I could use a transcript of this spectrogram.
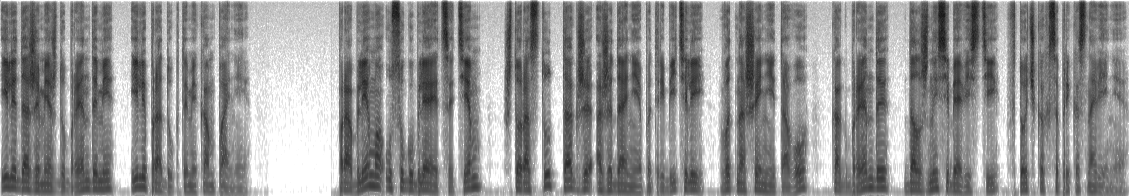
или даже между брендами или продуктами компании. Проблема усугубляется тем, что растут также ожидания потребителей в отношении того, как бренды должны себя вести в точках соприкосновения.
